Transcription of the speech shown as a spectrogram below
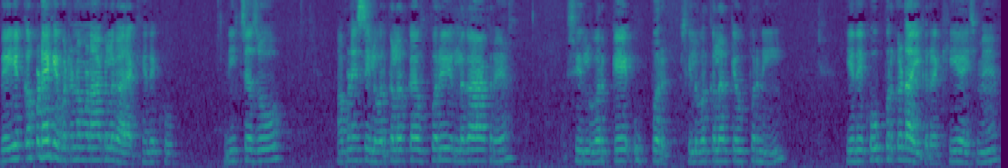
वे ये कपड़े के बटन बना के लगा रखे हैं, देखो। नीचे जो अपने सिल्वर कलर का ऊपर ही लगा करे सिल्वर के ऊपर, सिल्वर कलर के ऊपर नहीं। ये देखो, ऊपर कढ़ाई कर रखी है इसमें।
